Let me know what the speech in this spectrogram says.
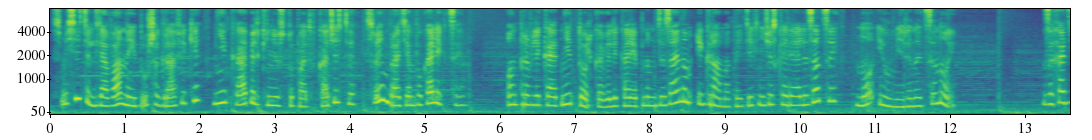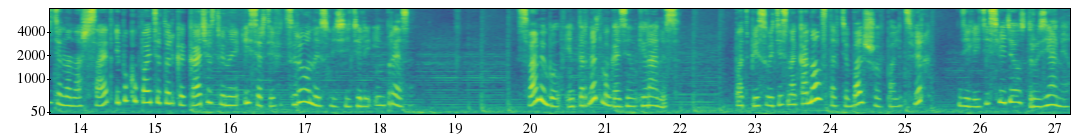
Смеситель для ванны и душа графики ни капельки не уступает в качестве своим братьям по коллекции. Он привлекает не только великолепным дизайном и грамотной технической реализацией, но и умеренной ценой. Заходите на наш сайт и покупайте только качественные и сертифицированные смесители Impreza. С вами был интернет-магазин Керамис. Подписывайтесь на канал, ставьте большой палец вверх, делитесь видео с друзьями.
